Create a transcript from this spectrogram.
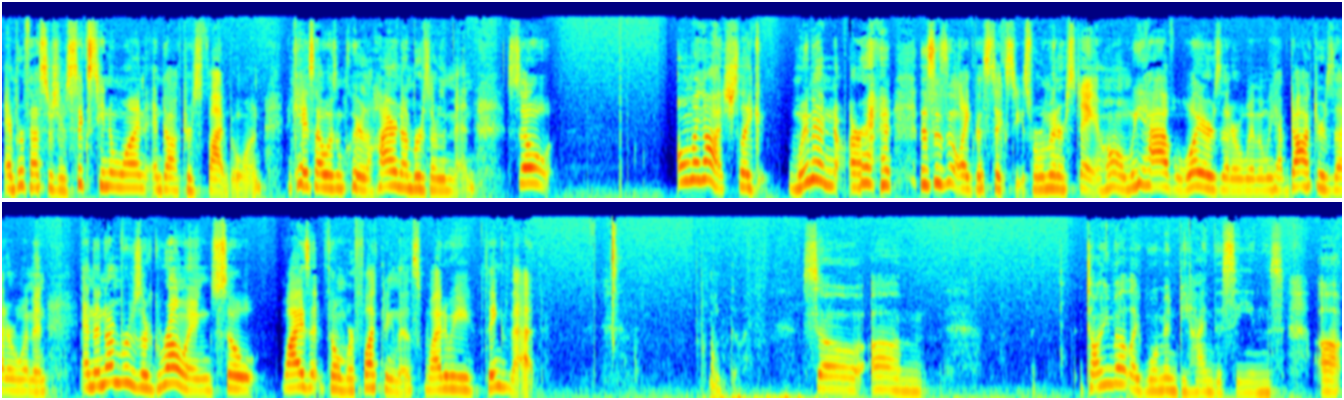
and professors are 16 to 1 and doctors 5 to 1. In case I wasn't clear, the higher numbers are the men. So oh my gosh, like women are this isn't like the 60s where women are staying at home. We have lawyers that are women, we have doctors that are women, and the numbers are growing. So why isn't film reflecting this? Why do we think that? So, um, talking about like women behind the scenes, uh,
